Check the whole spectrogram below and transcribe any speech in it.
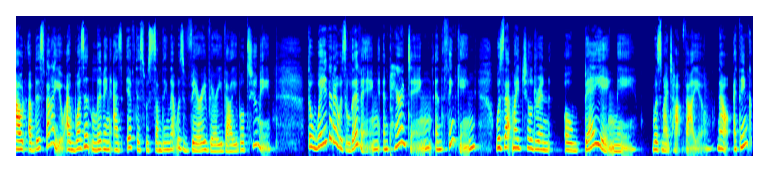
out of this value. I wasn't living as if this was something that was very, very valuable to me the way that I was living and parenting and thinking was that my children obeying me was my top value. Now, I think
